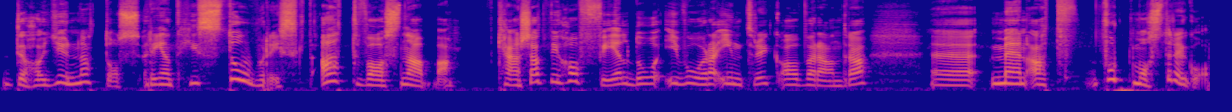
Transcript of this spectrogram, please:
det har gynnat oss rent historiskt att vara snabba. Kanske att vi har fel då i våra intryck av varandra. Eh, men att fort måste det gå.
